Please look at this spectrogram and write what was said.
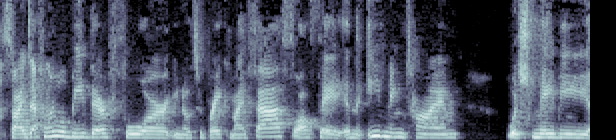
so I definitely will be there for, you know, to break my fast. So I'll say in the evening time, which may be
